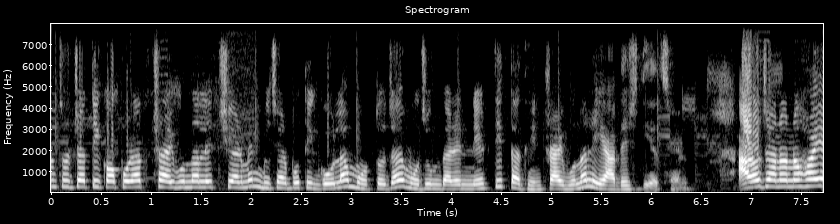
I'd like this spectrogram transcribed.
আন্তর্জাতিক অপরাধ ট্রাইব্যুনালের চেয়ারম্যান বিচারপতি গোলাম মোর্তজা মজুমদারের নেতৃত্বাধীন ট্রাইব্যুনাল এই আদেশ দিয়েছেন। আরও জানানো হয়,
